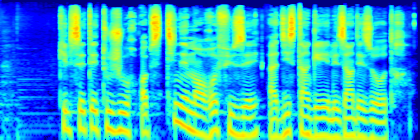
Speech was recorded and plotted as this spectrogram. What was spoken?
qu'il s'était toujours obstinément refusé à distinguer les uns des autres.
